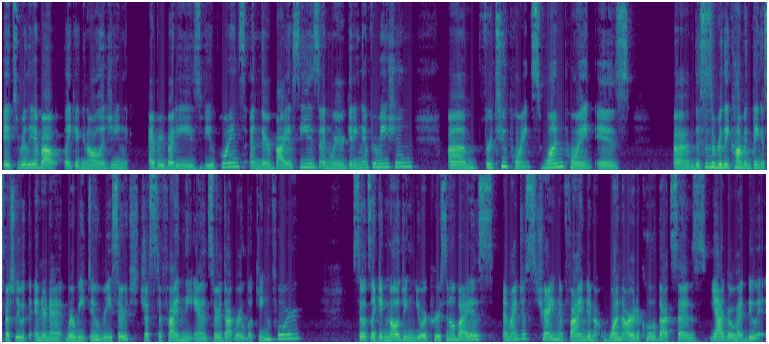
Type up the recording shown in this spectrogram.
it's really about like acknowledging everybody's viewpoints and their biases and where you're getting the information um, for two points. One point is um, this is a really common thing, especially with the internet, where we do research just to find the answer that we're looking for. So it's like acknowledging your personal bias. Am I just trying to find an one article that says, yeah, go ahead, do it?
